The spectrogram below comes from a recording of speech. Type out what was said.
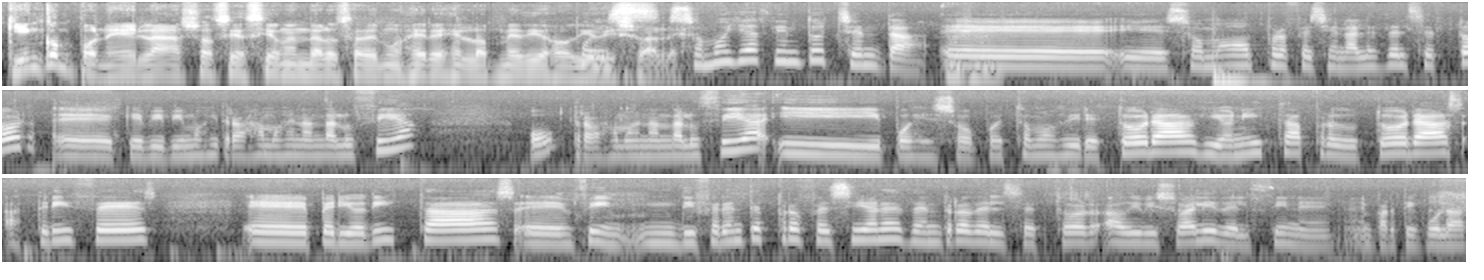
¿Quién compone la Asociación Andaluza de Mujeres en los Medios Pues Audiovisuales? somos ya 180. eh, eh, somos profesionales del sector eh, que vivimos y trabajamos en Andalucía o trabajamos en Andalucía y pues eso, pues somos directoras, guionistas, productoras, actrices, eh, periodistas, eh, en fin, diferentes profesiones dentro del sector audiovisual y del cine en particular.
